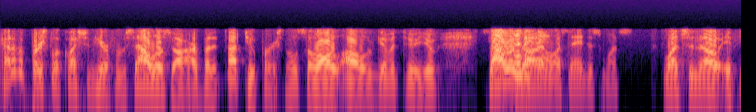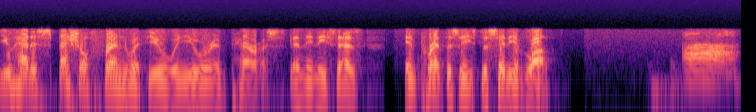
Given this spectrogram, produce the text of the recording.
kind of a personal question here from Salazar, but it's not too personal, so I'll I'll give it to you. Salazar in Los Angeles wants wants to know if you had a special friend with you when you were in Paris, and then he says in parentheses the city of love. Ah,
